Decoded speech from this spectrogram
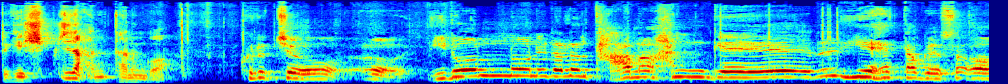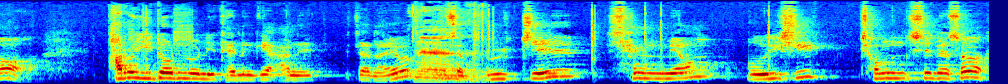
되게 쉽지는 않다는 거. 그렇죠. 어, 이론론이라는 단어 한 개를 이해했다고 해서 어, 바로 이론론이 되는 게 아니잖아요. 네. 그래서 물질, 생명, 의식, 정신에서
